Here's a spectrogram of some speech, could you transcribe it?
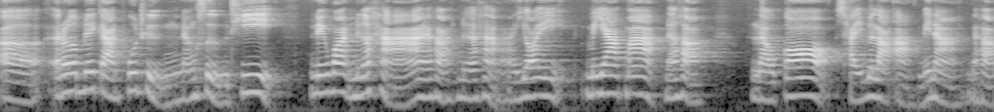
เเริ่มด้วยการพูดถึงหนังสือที่เรียกว่าเนื้อหานะคะเนื้อหาย่อยไม่ยากมากนะคะแล้วก็ใช้เวลาอ่านไม่นานนะคะ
